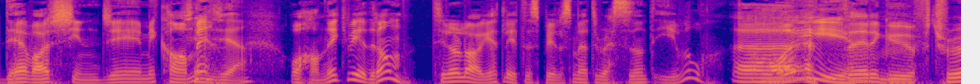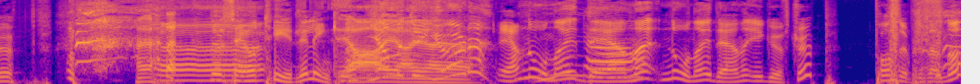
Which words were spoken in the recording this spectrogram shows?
Det var Shinji Mikami. Shinji, ja. Og han gikk videre han til å lage et lite spill som het Resident Evil. Eh, etter Goof Troop. Du ser jo tydelig linkene. Ja, Ja, men du ja, ja. gjør det! Ja. Noen, av ideene, noen av ideene i Goof Troop på Super Nintendo,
